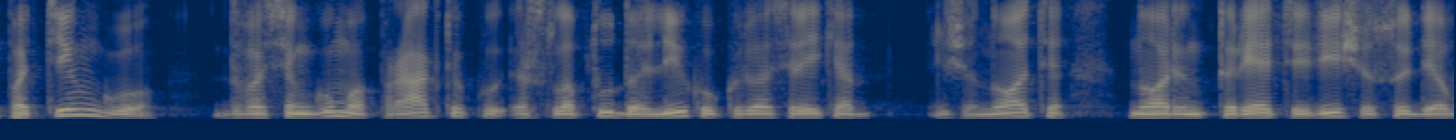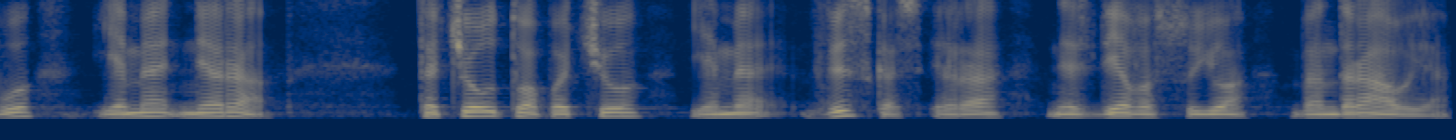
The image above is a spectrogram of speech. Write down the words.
ypatingų dvasingumo praktikų ir slaptų dalykų, kuriuos reikia žinoti, norint turėti ryšį su Dievu, jame nėra. Tačiau tuo pačiu jame viskas yra, nes Dievas su juo bendrauja.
